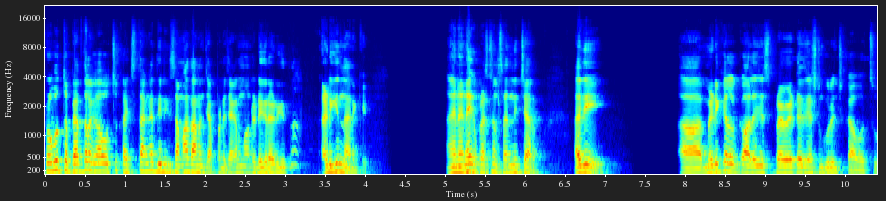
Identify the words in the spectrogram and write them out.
ప్రభుత్వ పెద్దలు కావచ్చు ఖచ్చితంగా దీనికి సమాధానం చెప్పండి. జగన్మోహన్ రెడ్డి గారు అడిగి అడిగిన దానికి. ఆయన అనేక ప్రశ్నలు సంధించారు. అది మెడికల్ కాలేజెస్ ప్రైవేటైజేషన్ గురించి కావచ్చు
